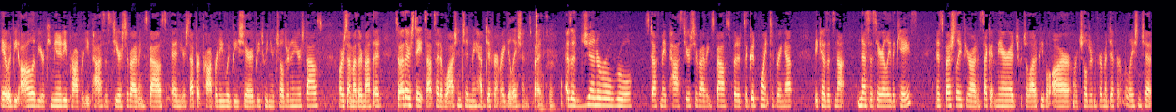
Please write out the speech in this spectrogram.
it would be all of your community property passes to your surviving spouse and your separate property would be shared between your children and your spouse or some other method. So other states outside of Washington may have different regulations, but Okay. as a general rule, stuff may pass to your surviving spouse, but it's a good point to bring up because it's not necessarily the case. And especially if you're on a second marriage, which a lot of people are, or children from a different relationship,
